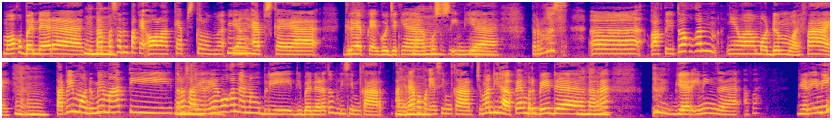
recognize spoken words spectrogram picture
mau ke bandara. Kita pesan pakai Ola Caps tuh loh mbak yang apps kayak Grab kayak Gojeknya khusus India terus eh, waktu itu aku kan nyewa modem wifi. Mm-mm. tapi modemnya mati. Terus akhirnya aku kan emang beli di bandara tuh beli sim card. Akhirnya aku pakai sim card. Cuma di HP yang berbeda. Karena biar ini enggak apa biar ini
